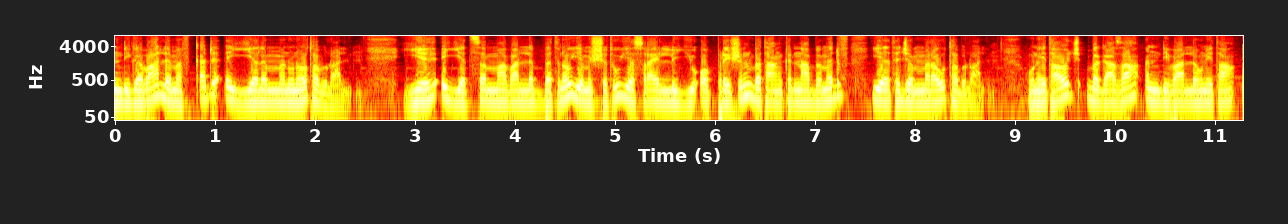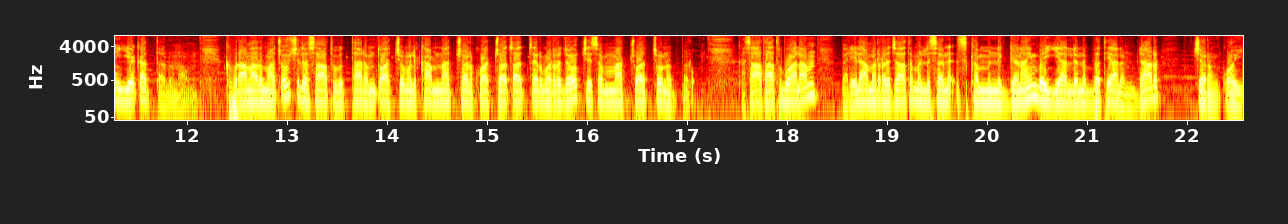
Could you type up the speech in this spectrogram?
እንዲገባ ለመፍቀድ እየለመኑ ነው ተብሏል። ይህ እየተሰማ ባለበት ነው የምሽቱ የእስራኤል ልዩ ኦፕሬሽን በታንክና በመድፍ የተጀመረው ተብሏል። ሁኔታዎች በጋዛ እንዲህ ባለ ሁኔታ እየቀጠሉ ነው። ነው። ክቡራን አድማጮች ለሰዓቱ ብታደምጧቸው መልካም ናቸው ያልኳቸው አጫጭር መረጃዎች የሰማችኋቸው ነበሩ። ከሰዓታት በኋላም በሌላ መረጃ ተመልሰን እስከምንገናኝ በያለንበት የዓለም ዳር ቸር እንቆይ።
